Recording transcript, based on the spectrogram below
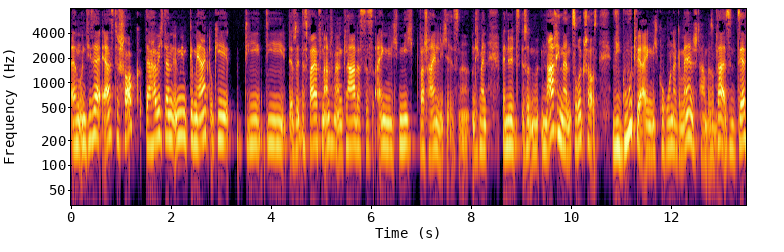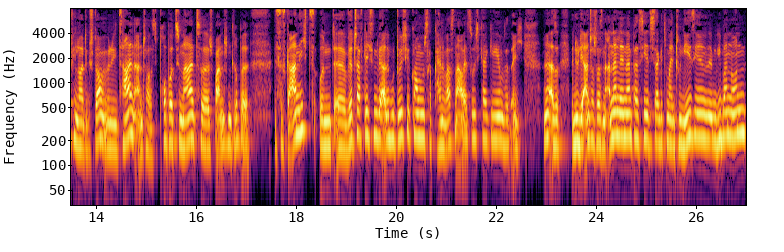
Ähm, und dieser erste Schock, da habe ich dann irgendwie gemerkt, okay, die, die, also das war ja von Anfang an klar, dass das eigentlich nicht wahrscheinlich ist. Ne? Und ich meine, wenn du jetzt so im Nachhinein zurückschaust, wie gut wir eigentlich Corona gemanagt haben. Also klar, es sind sehr viele Leute gestorben. Wenn du die Zahlen anschaust, proportional zur spanischen Grippe, ist es gar nichts. Und äh, wirtschaftlich sind wir alle gut durchgekommen. Es gab keine Massenarbeitslosigkeit gegeben. Es hat eigentlich, ne, also wenn du dir anschaust, was in anderen Ländern passiert, ich sage jetzt mal in Tunesien, im Libanon,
